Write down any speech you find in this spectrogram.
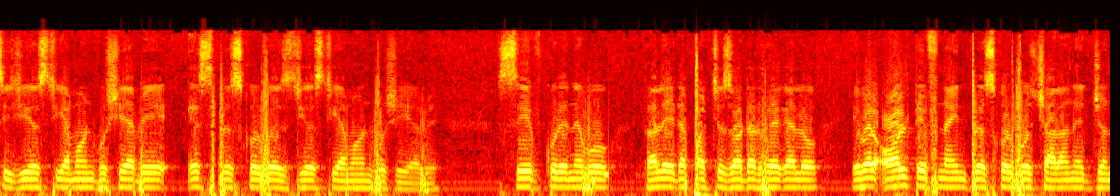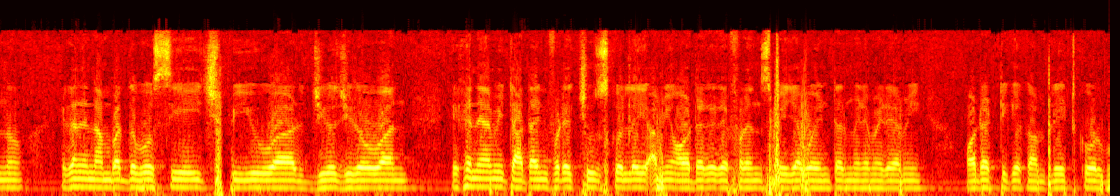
সিজিএসটি অ্যামাউন্ট বসে যাবে এস প্রেস করব এসজিএসটি অ্যামাউন্ট বসে যাবে। সেভ করে নেব, তাহলে এটা পারচেজ অর্ডার হয়ে গেল। এবার অল্ট এফ নাইন প্রেস করব চালানের জন্য। এখানে নাম্বার দেবো CH PUR zero zero one এখানে আমি টাটা ইনফোটেক চুজ করলেই আমি অর্ডারের রেফারেন্স পেয়ে যাব। এন্টার মেরে মেরে আমি অর্ডারটিকে কমপ্লিট করব।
